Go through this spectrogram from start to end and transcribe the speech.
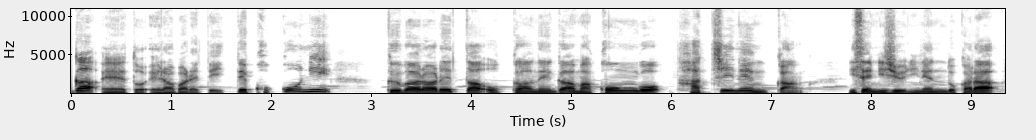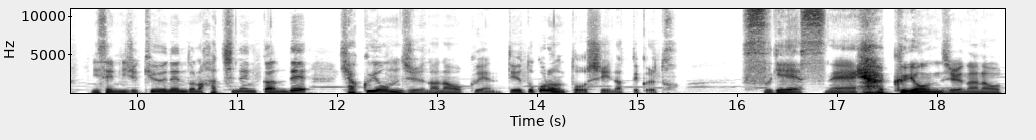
が、えっと、選ばれていて、ここに、配られたお金が、まあ、今後8年間、2022年度から2029年度の8年間で147億円っていうところの投資になってくると。すげえっすね。147億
